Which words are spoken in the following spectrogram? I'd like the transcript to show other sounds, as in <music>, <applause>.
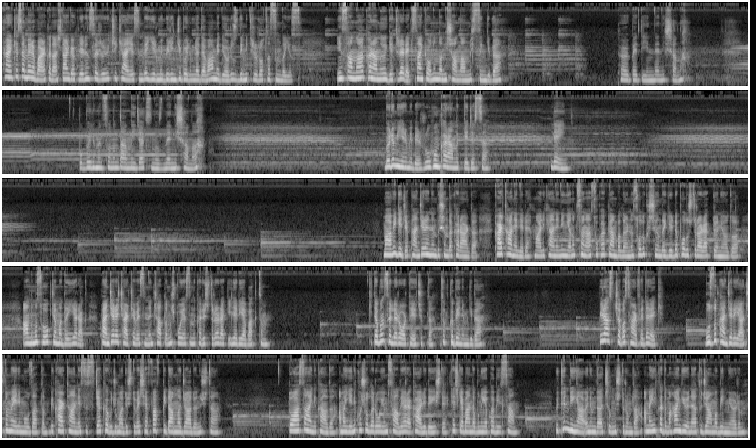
Herkese merhaba arkadaşlar. Göklerin Sırrı 3 hikayesinde 21. bölümle devam ediyoruz. Dimitri rotasındayız. İnsanlığa karanlığı getirerek sanki onunla nişanlanmışsın gibi. Tövbe deyin ne nişanı. Bu bölümün sonunda anlayacaksınız ne nişanı. Bölüm 21 Ruhun Karanlık Gecesi Lane Mavi gece pencerenin dışında karardı. Kar taneleri malikanenin yanıp sönen sokak lambalarının soluk ışığında girdap oluşturarak dönüyordu. Alnımı soğuk cama dayayarak pencere çerçevesinin çatlamış boyasını karıştırarak ileriye baktım. Kitabın sırları ortaya çıktı. Tıpkı benim gibi. Biraz çaba sarf ederek buzlu pencereyi açtım ve elimi uzattım. Bir kar tanesi sıcak avucuma düştü ve şeffaf bir damlacığa dönüştü. Doğası aynı kaldı ama yeni koşullara uyum sağlayarak hali değişti. Keşke ben de bunu yapabilsem. Bütün dünya önümde açılmış durumda ama ilk adımı hangi yöne atacağımı bilmiyorum.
